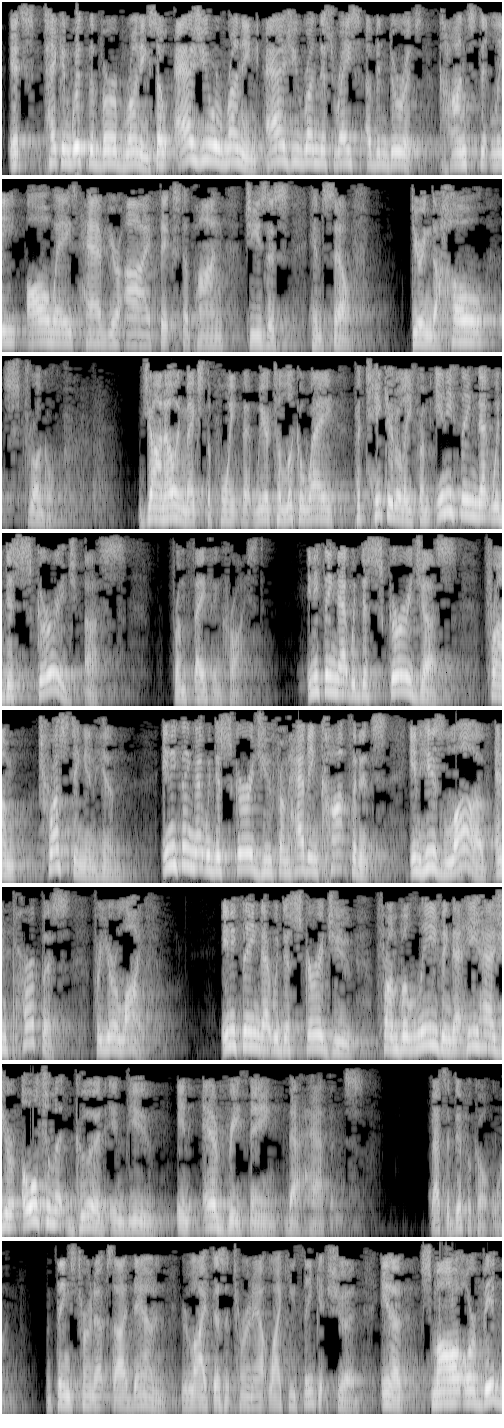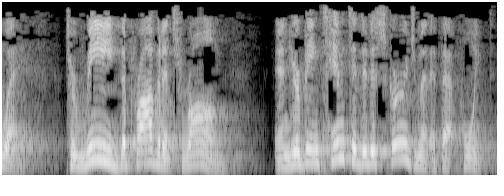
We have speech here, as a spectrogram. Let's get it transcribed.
It's taken with the verb running. So as you are running, as you run this race of endurance, constantly always have your eye fixed upon Jesus himself during the whole struggle. John Owen makes the point that we are to look away particularly from anything that would discourage us from faith in Christ. Anything that would discourage us from trusting in Him. Anything that would discourage you from having confidence in His love and purpose for your life. Anything that would discourage you from believing that He has your ultimate good in view in everything that happens. That's a difficult one. When things turn upside down and your life doesn't turn out like you think it should, in a small or big way, to read the providence wrong, and you're being tempted to discouragement at that point.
